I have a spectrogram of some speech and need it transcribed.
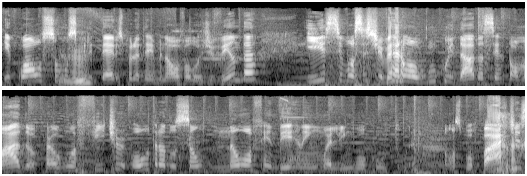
E quais são os Uhum. critérios para determinar o valor de venda. E se vocês tiveram algum cuidado a ser tomado para alguma feature ou tradução não ofender nenhuma língua ou cultura. Vamos por partes.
